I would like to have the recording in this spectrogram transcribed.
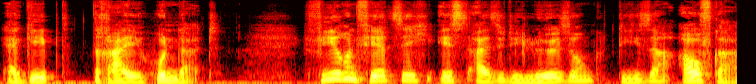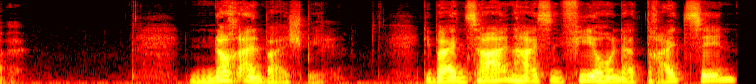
ergibt 300. 44 ist also die Lösung dieser Aufgabe. Noch ein Beispiel. Die beiden Zahlen heißen 413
